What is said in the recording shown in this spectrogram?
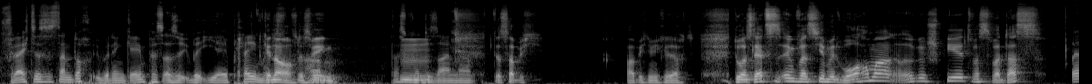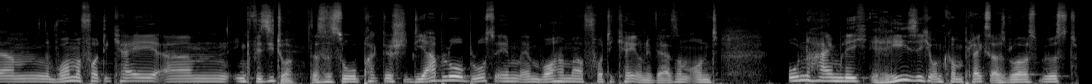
Vielleicht ist es dann doch über den Game Pass, also über EA Play. Genau, deswegen. Haben. Das hm. könnte sein, ja. Das habe ich, habe ich nämlich gedacht. Du hast letztens irgendwas hier mit Warhammer äh, gespielt. Was war das? ähm, Warhammer 40k ähm, Inquisitor. Das ist so praktisch Diablo, bloß eben im Warhammer 40k-Universum und unheimlich riesig und komplex. Also du wirst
